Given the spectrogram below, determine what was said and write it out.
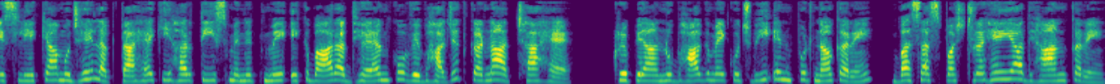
इसलिए क्या मुझे लगता है कि हर 30 मिनट में एक बार अध्ययन को विभाजित करना अच्छा है? कृपया अनुभाग में कुछ भी इनपुट न करें, बस स्पष्ट रहें या ध्यान करें।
